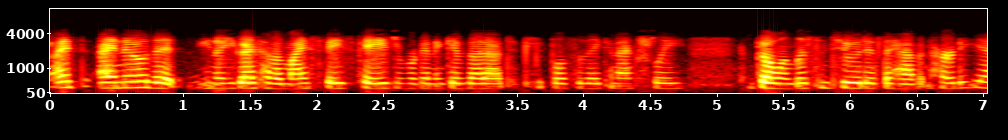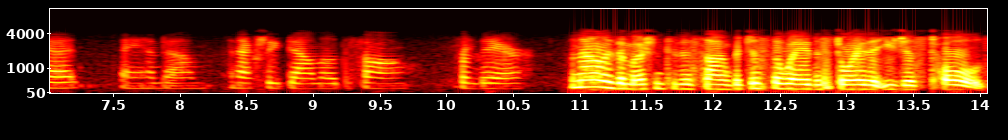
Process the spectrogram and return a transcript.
i i know that you know you guys have a myspace page and we're going to give that out to people so they can actually go and listen to it if they haven't heard it yet and um and actually download the song from there not only the emotion to the song, but just the way the story that you just told.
